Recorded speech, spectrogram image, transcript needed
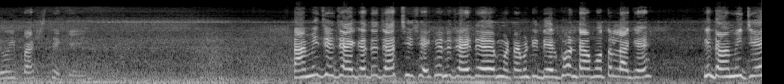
দুই পাশ থেকেই। আমি যে জায়গাতে যাচ্ছি, সেখানে যাইতে মোটামুটি দেড় ঘণ্টার মতো লাগে। কিন্তু আমি যে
